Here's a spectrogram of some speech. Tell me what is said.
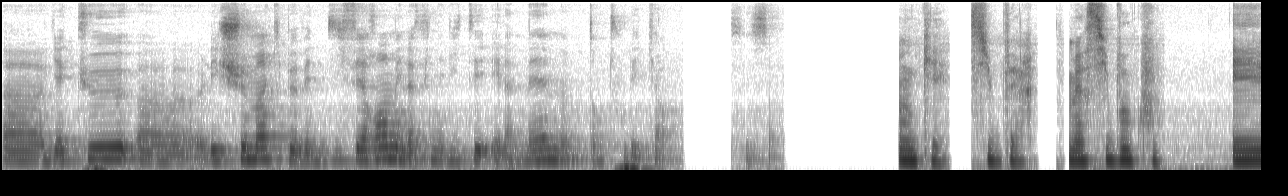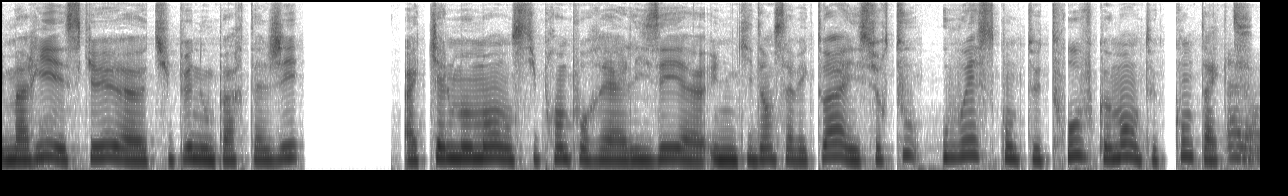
Il euh, n'y a que euh, les chemins qui peuvent être différents, mais la finalité est la même dans tous les cas. C'est ça. Ok, super. Merci beaucoup. Et Marie, est-ce que euh, tu peux nous partager à quel moment on s'y prend pour réaliser une guidance avec toi et surtout où est-ce qu'on te trouve, comment on te contacte? Alors,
